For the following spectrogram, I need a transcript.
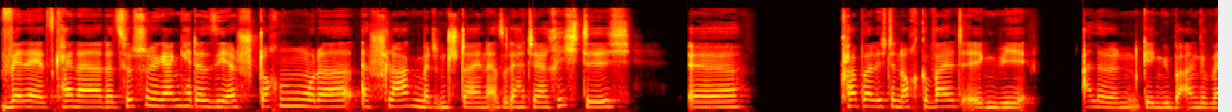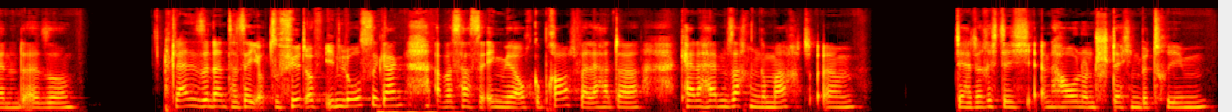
wäre da jetzt keiner dazwischen gegangen, hätte er sie erstochen oder erschlagen mit den Steinen. Also der hat ja richtig äh, körperlich dann auch Gewalt irgendwie allen gegenüber angewendet. Also Klar, sie sind dann tatsächlich auch zu viert auf ihn losgegangen, aber das hast du irgendwie auch gebraucht, weil er hat da keine halben Sachen gemacht. Ähm, der hatte richtig ein Hauen und Stechen betrieben.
